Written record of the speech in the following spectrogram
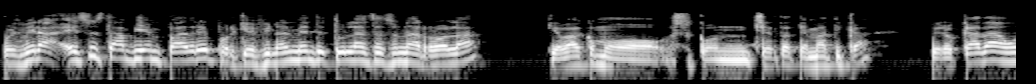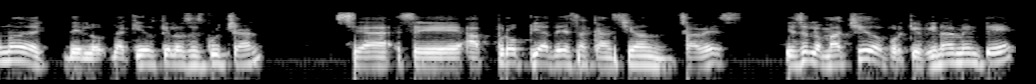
Pues mira, eso está bien padre porque finalmente tú lanzas una rola que va como con cierta temática, pero cada uno de, de, de aquellos que los escuchan se, se apropia de esa canción, ¿sabes? Y eso es lo más chido, porque finalmente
